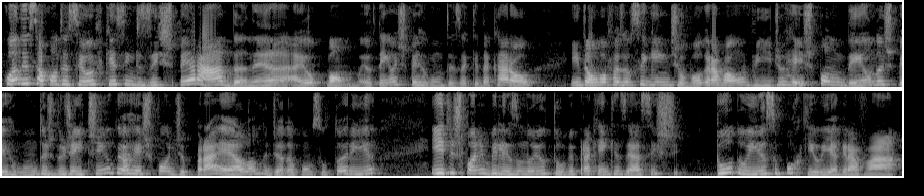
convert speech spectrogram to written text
quando isso aconteceu, eu fiquei assim desesperada, né? Aí eu, bom, eu tenho as perguntas aqui da Carol então eu vou fazer o seguinte, eu vou gravar um vídeo respondendo as perguntas do jeitinho que eu respondi para ela no dia da consultoria e disponibilizo no YouTube para quem quiser assistir. Tudo isso porque eu ia gravar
